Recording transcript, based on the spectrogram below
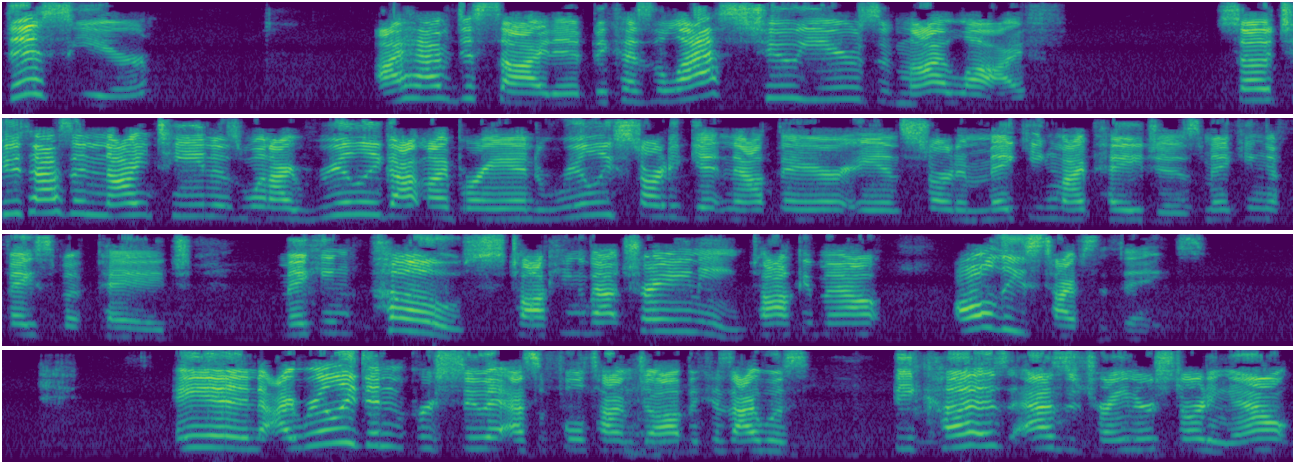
This year, I have decided because the last two years of my life, so 2019 is when I really got my brand, really started getting out there and started making my pages, making a Facebook page, making posts, talking about training, talking about all these types of things. And I really didn't pursue it as a full time job because I was, because as a trainer starting out,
